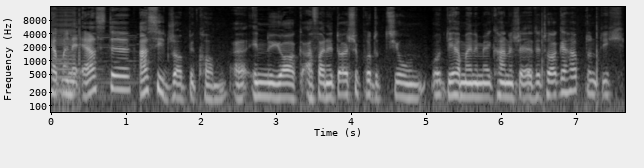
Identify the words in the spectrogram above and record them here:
Ich habe meine erste Assi-Job bekommen äh, in New York auf eine deutsche Produktion. Und die haben einen amerikanischen Editor gehabt und ich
